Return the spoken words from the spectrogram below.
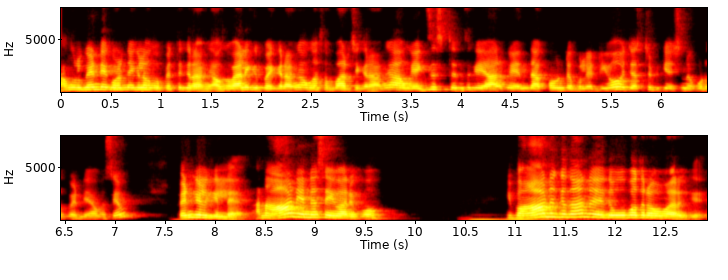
அவங்களுக்கு வேண்டிய குழந்தைகளை அவங்க பெற்றுக்கிறாங்க அவங்க வேலைக்கு போய்க்கிறாங்க அவங்க சம்பாரிச்சுக்கிறாங்க. அவங்க எக்ஸிஸ்டன்ஸுக்கு யாருக்கும் எந்த அக்கௌண்டபிலிட்டியோ ஜஸ்டிஃபிகேஷனோ கொடுக்க வேண்டிய அவசியம் பெண்களுக்கு இல்லை. ஆனால் ஆண் என்ன செய்வார் இப்போ? இப்போ ஆணுக்கு தான் இது உபதிரவமாக இருக்குது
